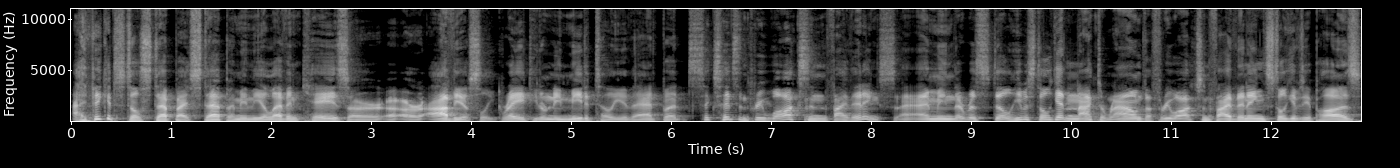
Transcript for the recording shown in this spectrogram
I think it's still step by step. I mean, the 11 Ks are are obviously great. You don't need me to tell you that, but six hits and three walks in five innings. I mean, there was still he was still getting knocked around. The three walks in five innings still gives you pause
